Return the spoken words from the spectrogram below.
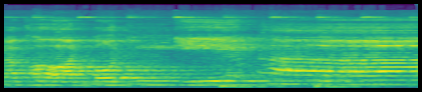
ประคอนบทอีกครา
